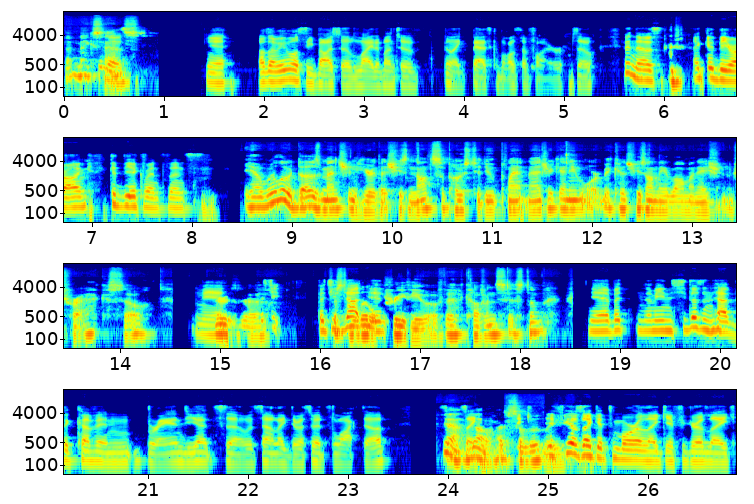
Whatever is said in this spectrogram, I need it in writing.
that makes sense. Yeah. Although we will see Basha light a bunch of like basketballs on fire. So who knows? I could be wrong. Could be a coincidence. Yeah, Willow does mention here that she's not supposed to do plant magic anymore because she's on the abomination track. So yeah, there's a, but, she, but just a little in, preview of the Coven system. Yeah, but I mean, she doesn't have the Coven brand yet, so it's not like the rest of it's locked up. So yeah, it's like, no, absolutely. It, it feels like it's more like if you're like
